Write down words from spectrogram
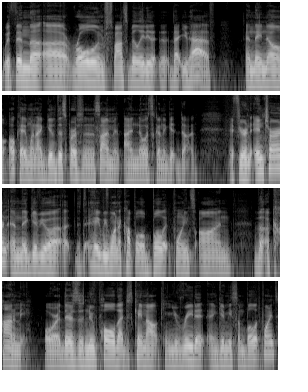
within the uh, role and responsibility that, that you have, and they know, okay, when I give this person an assignment, I know it's going to get done. If you're an intern and they give you a, a, hey, we want a couple of bullet points on the economy, or there's this new poll that just came out, can you read it and give me some bullet points?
